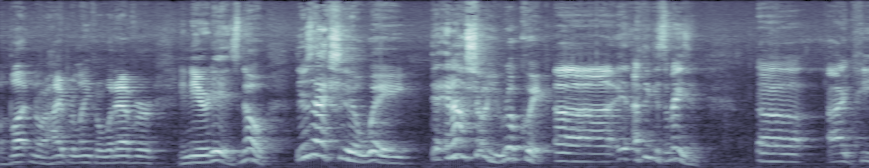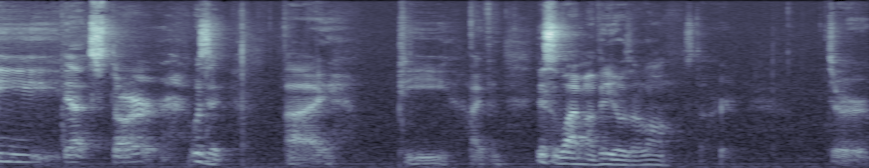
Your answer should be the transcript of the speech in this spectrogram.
a, button or hyperlink or whatever, and there it is. No, there's actually a way, that, and I'll show you real quick. Uh, I think it's amazing. Uh, IP start, what's it? IP hyphen. This is why my videos are long. Starter,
